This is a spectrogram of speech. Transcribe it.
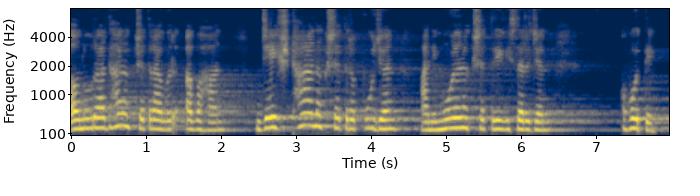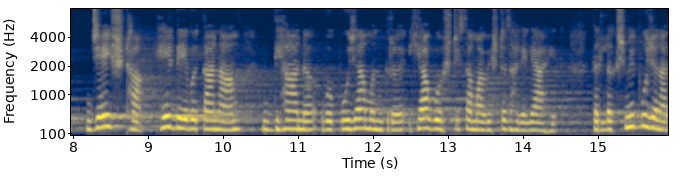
अनुराधा नक्षत्रावर आवाहन ज्येष्ठा नक्षत्र पूजन आणि मूळ नक्षत्री विसर्जन होते. ज्येष्ठा हे देवता नाम ध्यान व पूजा मंत्र ह्या गोष्टी समाविष्ट झालेल्या आहेत. तर लक्ष्मीपूजनात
